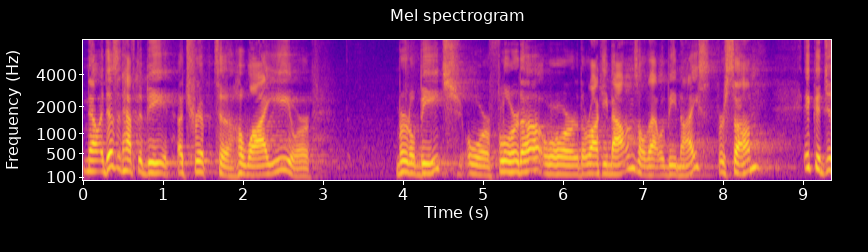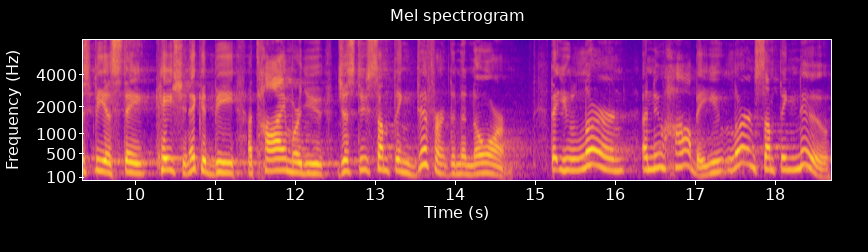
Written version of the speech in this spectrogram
Now, it doesn't have to be a trip to Hawaii or Myrtle Beach or Florida or the Rocky Mountains, although that would be nice for some. It could just be a staycation. It could be a time where you just do something different than the norm, that you learn a new hobby, you learn something new,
